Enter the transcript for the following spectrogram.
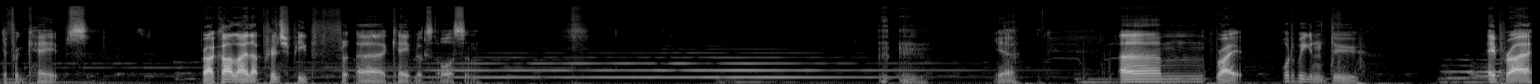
Different capes. Bro, I can't lie, that Principe uh, cape looks awesome. yeah. Um, right. What are we gonna do? Hey, Prior.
